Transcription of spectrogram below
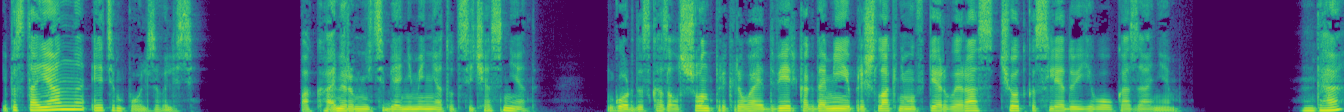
и постоянно этим пользовались. «По камерам ни тебя, ни меня тут сейчас нет», — гордо сказал Шон, прикрывая дверь, когда Мия пришла к нему в первый раз, четко следуя его указаниям. «Да?»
